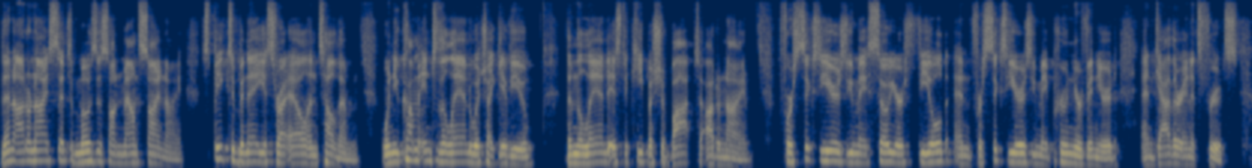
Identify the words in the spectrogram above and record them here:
Then Adonai said to Moses on Mount Sinai, Speak to Bnei Israel and tell them, When you come into the land which I give you, then the land is to keep a Shabbat to Adonai. For six years you may sow your field, and for six years you may prune your vineyard and gather in its fruits.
